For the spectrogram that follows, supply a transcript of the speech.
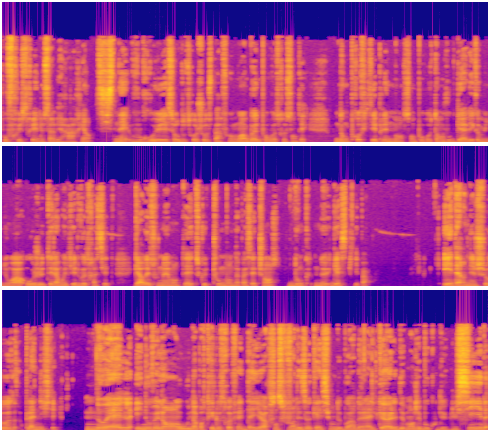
Vous frustrer ne servira à rien si ce n'est vous ruer sur d'autres choses parfois moins bonnes pour votre santé. Donc profitez pleinement sans pour autant vous gaver comme une oie ou jeter la moitié de votre assiette. Gardez tout de même en tête que tout le monde n'a pas cette chance, donc ne gaspillez pas. Et dernière chose, planifiez. Noël et Nouvel An ou n'importe quelle autre fête d'ailleurs sont souvent des occasions de boire de l'alcool, de manger beaucoup de glucides,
